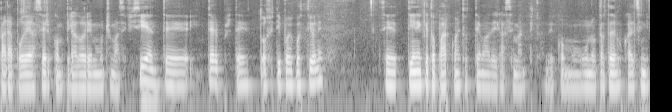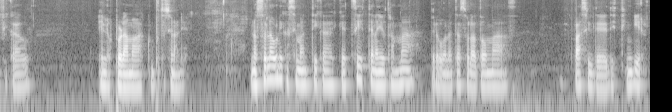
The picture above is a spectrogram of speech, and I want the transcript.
para poder hacer compiladores mucho más eficientes, intérpretes, todo ese tipo de cuestiones se tiene que topar con estos temas de la semántica, de cómo uno trata de buscar el significado en los programas computacionales. No son las únicas semánticas que existen, hay otras más, pero bueno, estas son las dos más fácil de distinguir.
